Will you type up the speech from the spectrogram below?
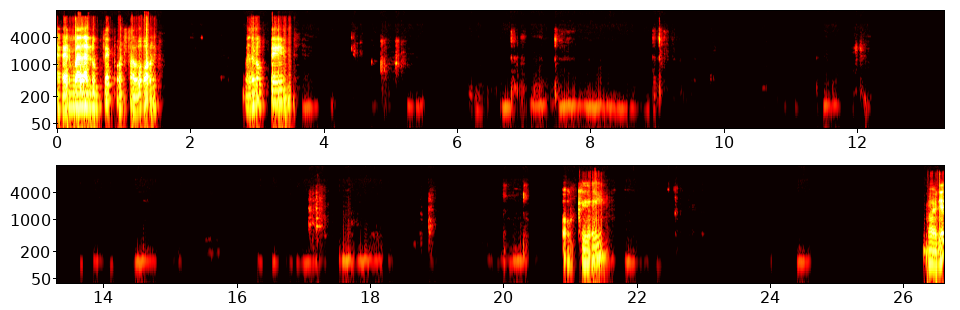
A ver, Guadalupe, por favor. Guadalupe. Ok. Vaya,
